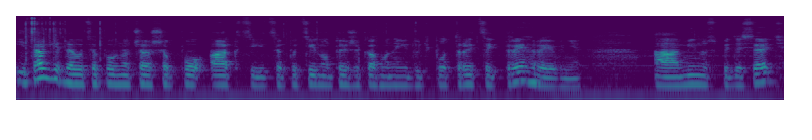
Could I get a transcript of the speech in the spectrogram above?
і так іде, оця повна чаша по акції. Це по ціну той же, як вони йдуть по 33 гривні, а мінус 50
